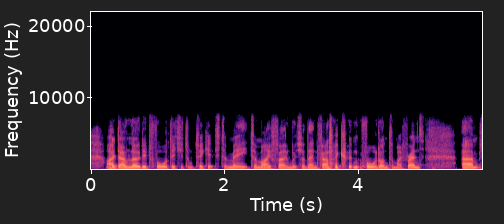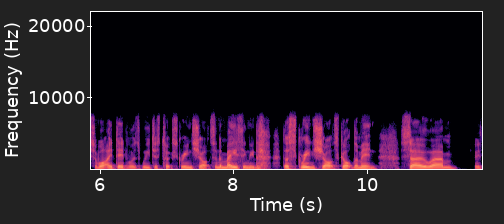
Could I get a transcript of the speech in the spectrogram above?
I downloaded four digital tickets to me to my phone, which I then found I couldn't forward on to my friends. Um, so what I did was we just took screenshots, and amazingly, the, the screenshots got them in. So um, as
